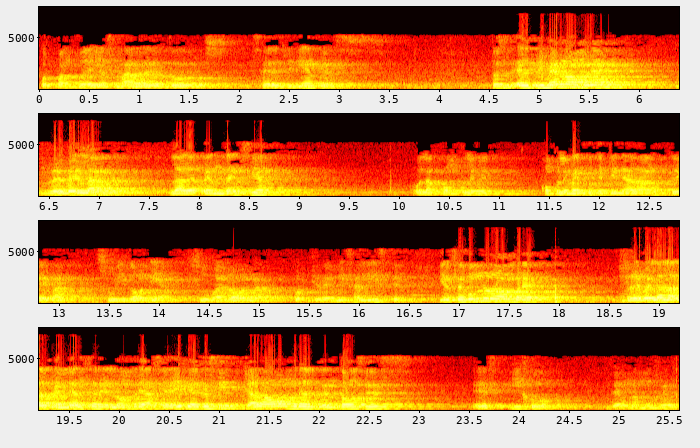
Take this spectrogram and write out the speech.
por cuanto ella es madre de todos los seres vivientes. Entonces, el primer nombre revela la dependencia o la complemento que tiene Adán de Eva, su idónea, su varona, porque de mí saliste. Y el segundo nombre revela la dependencia del hombre hacia ella, es decir, cada hombre desde entonces es hijo de una mujer.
